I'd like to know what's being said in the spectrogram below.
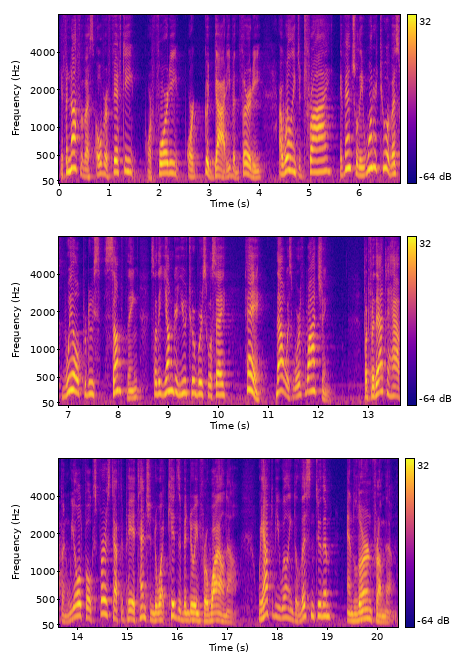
If enough of us over 50 or 40 or, good God, even 30 are willing to try, eventually one or two of us will produce something so that younger YouTubers will say, hey, that was worth watching. But for that to happen, we old folks first have to pay attention to what kids have been doing for a while now. We have to be willing to listen to them and learn from them.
